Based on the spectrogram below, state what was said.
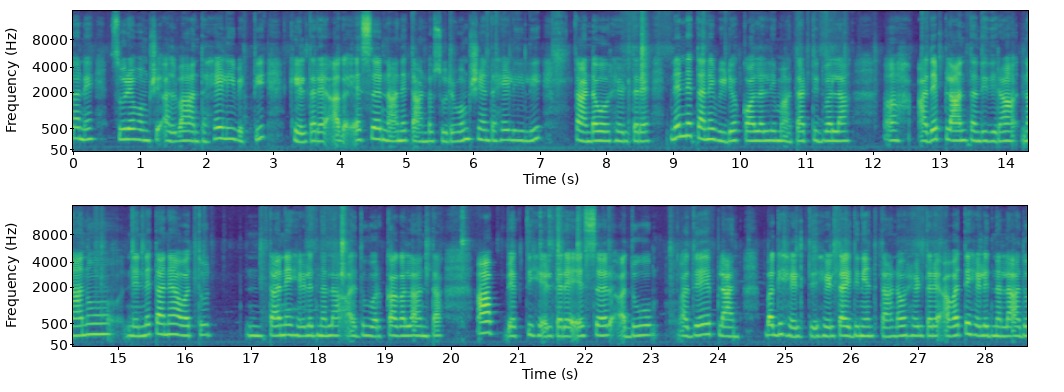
ತಾನೇ ಸೂರ್ಯವಂಶಿ ಅಲ್ವಾ ಅಂತ ಹೇಳಿ ವ್ಯಕ್ತಿ ಕೇಳ್ತಾರೆ. ಆಗ, ಎಸ್ ಸರ್, ನಾನೇ ತಾಂಡವ್ ಸೂರ್ಯವಂಶಿ ಅಂತ ಹೇಳಿ ಇಲ್ಲಿ ತಾಂಡವ್ ಅವ್ರು ಹೇಳ್ತಾರೆ. ನಿನ್ನೆ ತಾನೇ ವಿಡಿಯೋ ಕಾಲಲ್ಲಿ ಮಾತಾಡ್ತಿದ್ವಲ್ಲ ಅದೇ ಪ್ಲಾನ್ ತಂದಿದ್ದೀರಾ? ನಾನು ನಿನ್ನೆ ತಾನೇ ಅವತ್ತು ತಾನೇ ಹೇಳಿದ್ನಲ್ಲ, ಅದು ವರ್ಕ್ ಆಗಲ್ಲ ಅಂತ ಆ ವ್ಯಕ್ತಿ ಹೇಳ್ತಾರೆ ಎಸ್ ಸರ್, ಅದು ಅದೇ ಪ್ಲ್ಯಾನ್ ಬಗ್ಗೆ ಹೇಳ್ತಿ, ಹೇಳ್ತಾ ಇದ್ದೀನಿ ಅಂತ ತಾಂಡವ್ರು ಹೇಳ್ತಾರೆ. ಅವತ್ತೇ ಹೇಳಿದ್ನಲ್ಲ, ಅದು,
